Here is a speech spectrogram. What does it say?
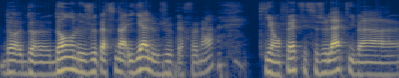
dans, le jeu Persona, il y a le jeu Persona, qui en fait c'est ce jeu-là qui va,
